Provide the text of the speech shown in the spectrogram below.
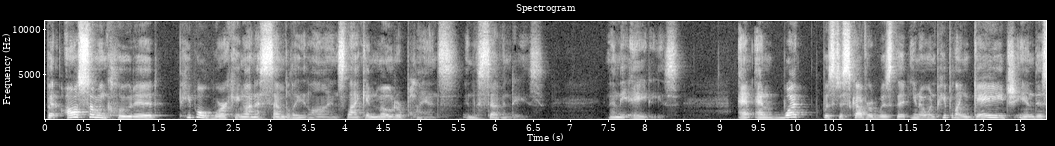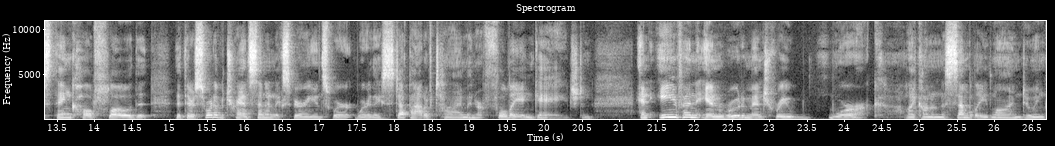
but also included people working on assembly lines, like in motor plants in the 70s and the 80s. And, and what was discovered was that, you know, when people engage in this thing called flow, that, that there's sort of a transcendent experience where, where they step out of time and are fully engaged. And, and even in rudimentary work, like on an assembly line doing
